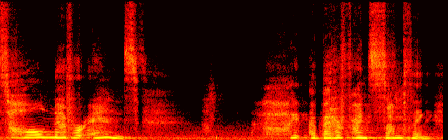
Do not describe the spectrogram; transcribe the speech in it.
This hall never ends. I, I better find something.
